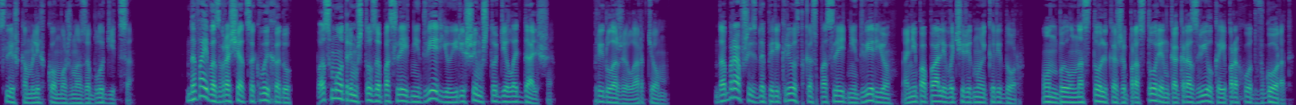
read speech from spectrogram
Слишком легко можно заблудиться. «Давай возвращаться к выходу. Посмотрим, что за последней дверью, и решим, что делать дальше», — предложил Артем. Добравшись до перекрестка с последней дверью, они попали в очередной коридор. Он был настолько же просторен, как развилка и проход в город.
